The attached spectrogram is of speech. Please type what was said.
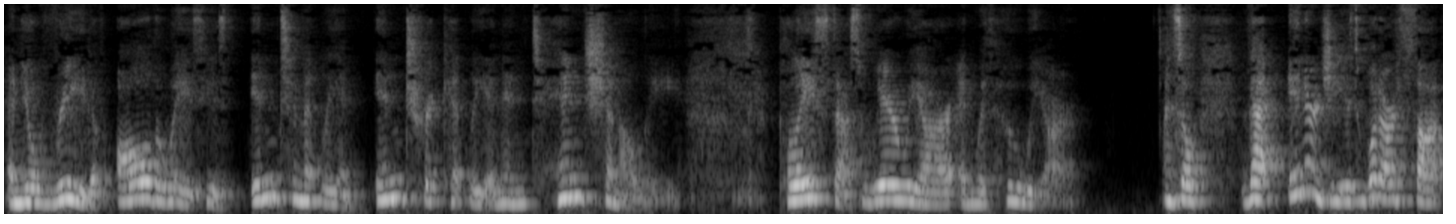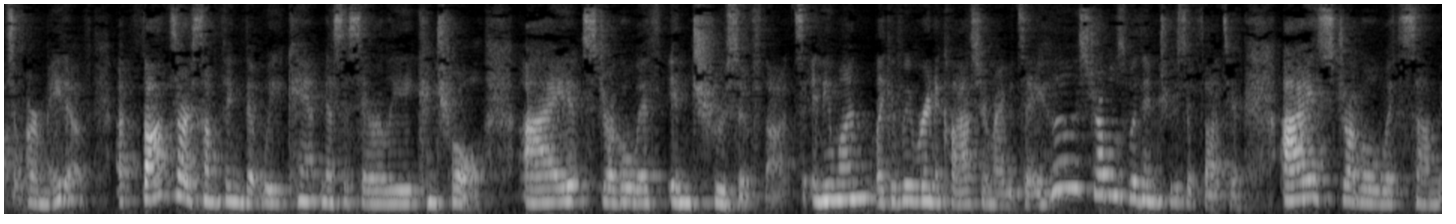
and you'll read of all the ways he has intimately and intricately and intentionally placed us where we are and with who we are. And so that energy is what our thoughts are made of. Uh, thoughts are something that we can't necessarily control. I struggle with intrusive thoughts. Anyone? Like if we were in a classroom, I would say, who struggles with intrusive thoughts here? I struggle with some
